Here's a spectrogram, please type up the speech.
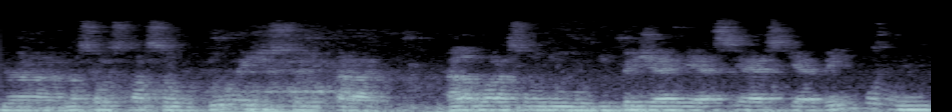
na, na, solicitação do registro sanitário, a elaboração do, do PGRSS, que é bem comum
